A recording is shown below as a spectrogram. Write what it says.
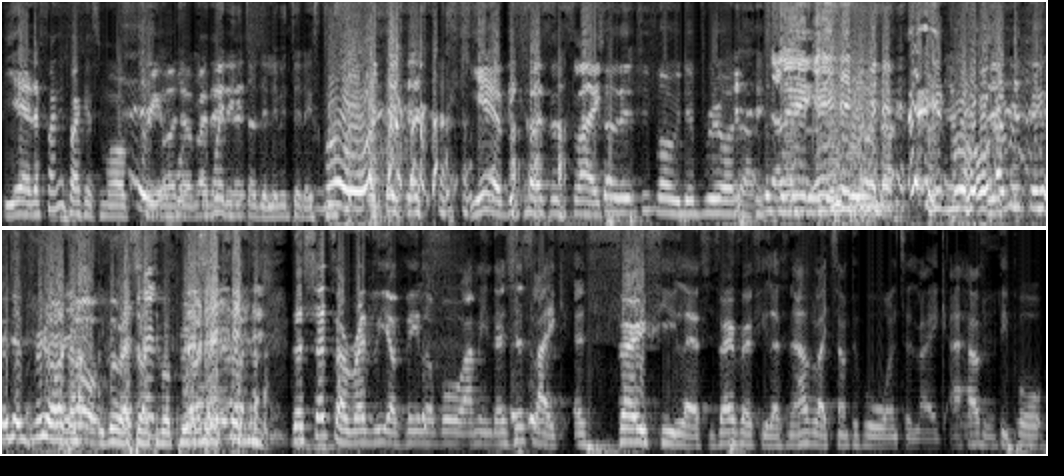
yeah, the funny pack is more pre-order. but then there's- the limited Bro, yeah, because it's like Charlie, FIFA with the pre-order. Charlie, one with the pre-order. bro, everything with the pre-order. You go restaurant, pre-order. The shirts, are readily available. I mean, there's just like a very few left, very very few left, and I have like some people who want to like. I have Okay. people.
